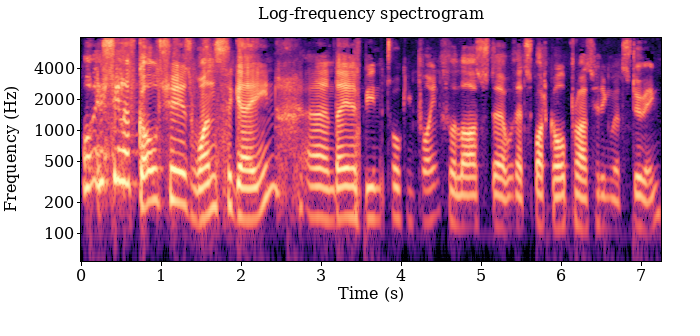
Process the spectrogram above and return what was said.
Well, interesting enough, gold shares once again, um, they have been the talking point for the last, uh, with that spot gold price hitting what it's doing.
